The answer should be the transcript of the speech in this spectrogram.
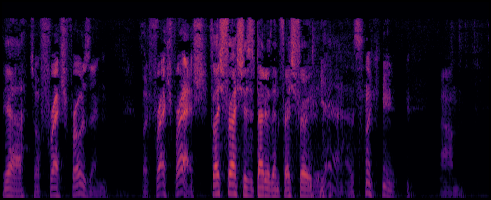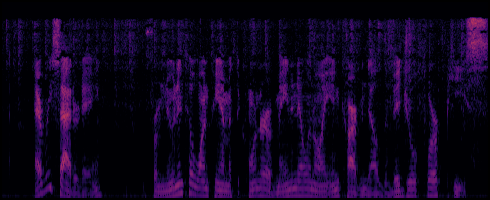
Yeah, So fresh frozen, but fresh fresh. fresh fresh is better than fresh frozen. Yeah, it's like um, every Saturday from noon until 1 p.m. at the corner of Main and Illinois in Carbondale, the Vigil for Peace.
